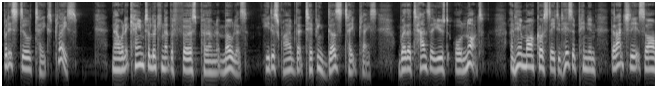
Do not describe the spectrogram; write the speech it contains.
but it still takes place. Now, when it came to looking at the first permanent molars, he described that tipping does take place, whether TADs are used or not. And here Marco stated his opinion that actually it's our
